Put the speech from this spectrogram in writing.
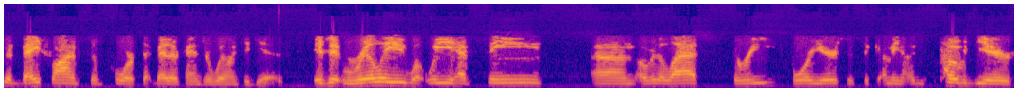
the baseline of support that Baylor fans are willing to give? Is it really what we have seen um, over the last three, four years since the, I mean, COVID year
